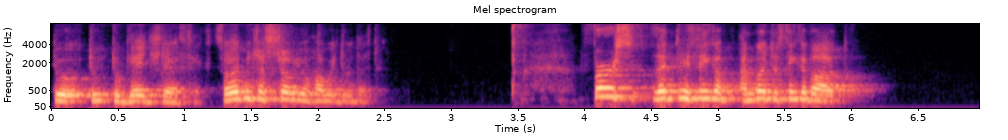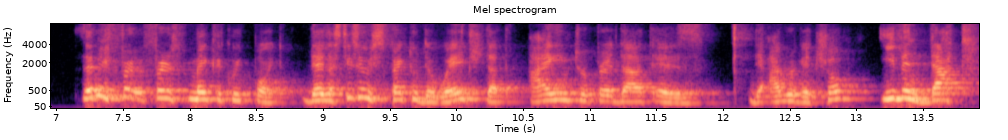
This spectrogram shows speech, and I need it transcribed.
to, to, to gauge the effect. So let me just show you how we do that. First, let me think, of, I'm going to think about, let me first make a quick point. The elasticity with respect to the wage that I interpret that as the aggregate shock, even that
